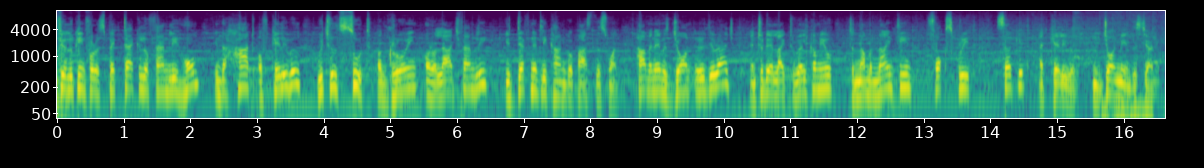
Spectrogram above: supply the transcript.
If you're looking for a spectacular family home in the heart of Kellyville, which will suit a growing or a large family, you definitely can't go past this one. Hi, my name is John Irudayaraj, and today I'd like to welcome you to number 19 Fox Creek Circuit at Kellyville. Join me in this journey.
